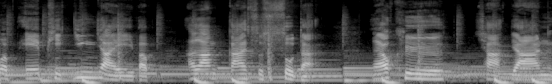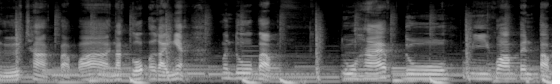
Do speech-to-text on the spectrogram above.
แบบเอพิกยิ่งใหญ่แบบอลังการสุดๆอะ่ะแล้วคือฉากยานหรือฉากแบบว่านักรบอะไรเงี้ยมันดูแบบดูไฮป์ดูมีความเป็นแบบ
